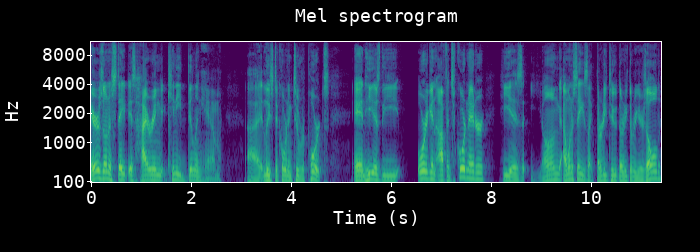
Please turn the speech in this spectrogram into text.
Arizona State is hiring Kenny Dillingham, uh, at least according to reports, and he is the Oregon offensive coordinator. He is young. I want to say he's like 32, 33 years old.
